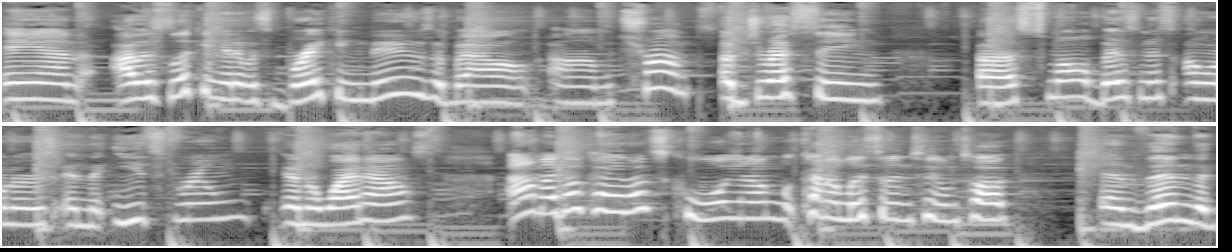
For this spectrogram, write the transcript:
and I was looking and it was breaking news about um, Trump addressing uh, small business owners in the East Room in the White House. I'm like, okay, that's cool. You know, I'm kind of listening to him talk, and then the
